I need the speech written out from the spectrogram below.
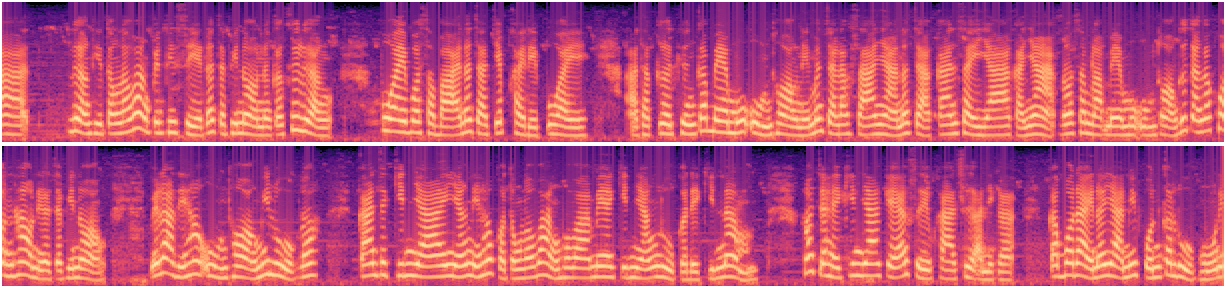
อ่าเรื่องที่ต้องระวังเป็นพิเศษนะจ้ะพี่น้องนั่นก็คือเรื่องป่วยบ่สบายนะจ้ะเจ็บไข้ได้ป่วยอ่าถ้าเกิดขึ้นกับแม่หมูอุ้มท้องนี่มันจะรักษายากนะจ้ะการใส่ยาก็ยากเนาะสำหรับแม่หมูอุ้มท้องคือกันกับคนเฮานี่จ้ะพี่น้อง เวลาที่เฮาอุ้มท้องมีลูกเนาะ การจะกินยาอิหยังนี่เฮาก็ต้องระวังเพราะว่าแม่กินหยังลูกก็ได้กินนำเฮาจะให้กินยาแก้อักเสบฆ่าเชื้ออันนี้ก็ก็บ่ได้เนาะยานมีผลกับลูกหมูใน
